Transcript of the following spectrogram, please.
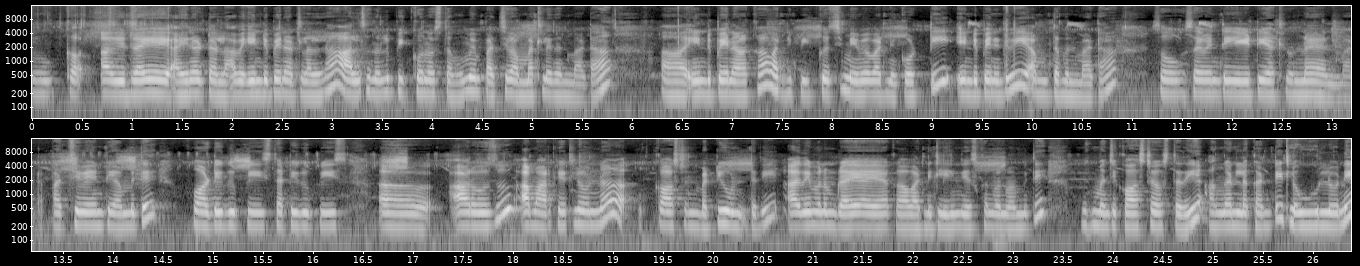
ఇంకా అవి డ్రై అయినట్టల్లా అవి ఎండిపోయినట్లల్లా అలసందలు పిక్కొని వస్తాము. మేము పచ్చివి అమ్మట్లేదనమాట ఎండిపోయినాక వాటిని పిక్కొచ్చి మేమే వాటిని కొట్టి ఎండిపోయినవి అమ్ముతామన్నమాట. సో సెవెంటీ ఎయిటీ అట్లా ఉన్నాయన్నమాట పచ్చివి ఏంటి అమ్మితే ఫార్టీ రూపీస్ థర్టీ రూపీస్ ఆ రోజు ఆ మార్కెట్లో ఉన్న కాస్ట్ని బట్టి ఉంటుంది. అదే మనం డ్రై అయ్యాక వాటిని క్లీన్ చేసుకొని మనం అమ్మితే మనకి మంచి కాస్టే వస్తుంది. అంగన్ల కంటే ఇట్లా ఊర్లోనే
